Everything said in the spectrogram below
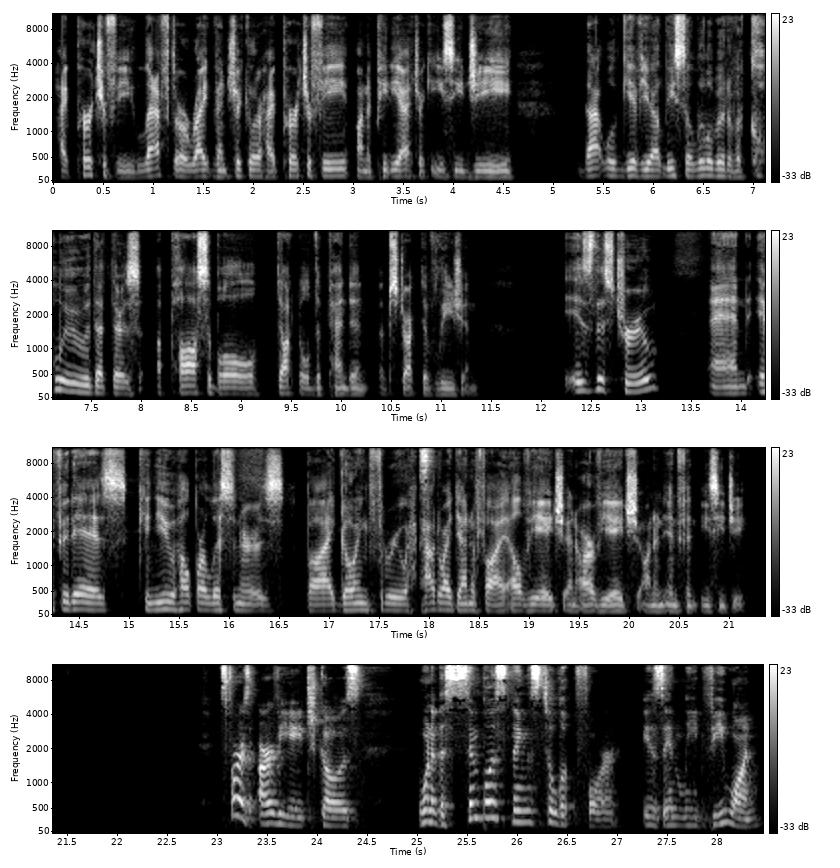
hypertrophy, left or right ventricular hypertrophy on a pediatric ECG, that will give you at least a little bit of a clue that there's a possible ductal dependent obstructive lesion. Is this true? And if it is, can you help our listeners by going through how to identify LVH and RVH on an infant ECG? As far as RVH goes, one of the simplest things to look for is in lead V1.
